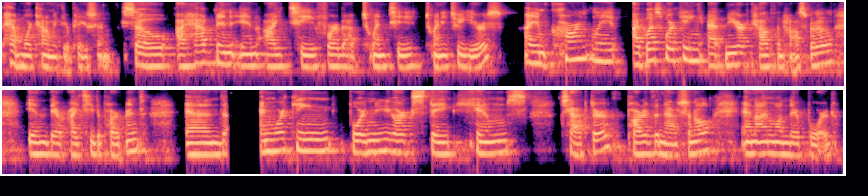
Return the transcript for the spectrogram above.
have more time with your patient. So I have been in IT for about 20, 22 years. I am currently, I was working at New York Health and Hospital in their IT department, and I'm working for New York State HIMSS chapter, part of the national, and I'm on their board.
